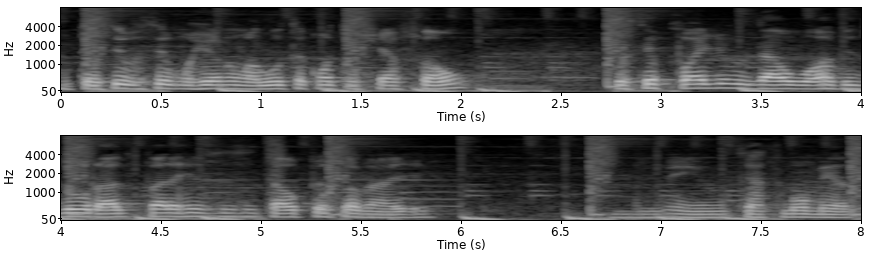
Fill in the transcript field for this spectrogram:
Então se você morreu numa luta contra um chefão, você pode usar o orbe dourado para ressuscitar o personagem em um certo momento.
